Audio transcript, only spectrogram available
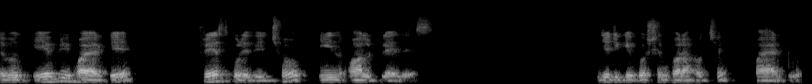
এবং এভরি হোয়ার কে ফ্রেজ করে দিচ্ছ ইন অল প্লেসেস যেটিকে কোশ্চেন করা হচ্ছে হোয়ার দিয়ে।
